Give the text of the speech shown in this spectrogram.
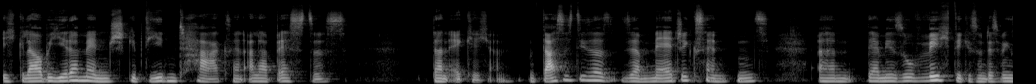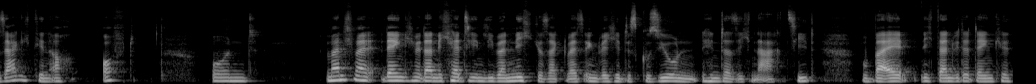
ich glaube, jeder Mensch gibt jeden Tag sein Allerbestes, dann ecke ich an. Und das ist dieser, dieser Magic Sentence, ähm, der mir so wichtig ist. Und deswegen sage ich den auch oft. Und manchmal denke ich mir dann, ich hätte ihn lieber nicht gesagt, weil es irgendwelche Diskussionen hinter sich nachzieht. Wobei ich dann wieder denke,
